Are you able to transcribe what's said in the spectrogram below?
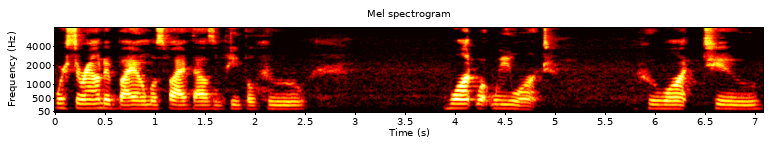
We're surrounded by almost 5,000 people who want what we want who want to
